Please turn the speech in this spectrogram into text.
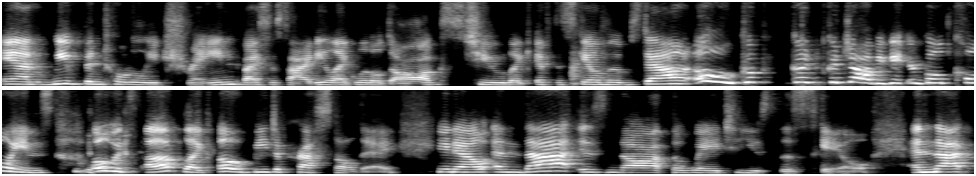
And we've been totally trained by society like little dogs to like if the scale moves down, oh, good good good job. You get your gold coins. Oh it's up? Like oh be depressed all day you know? And that is not the way to use the scale. And that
